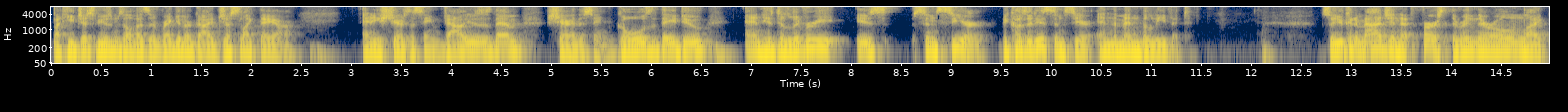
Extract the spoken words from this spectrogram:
but he just views himself as a regular guy, just like they are, and he shares the same values as them, sharing the same goals that they do, and his delivery is sincere because it is sincere, and the men believe it. So you can imagine at first they're in their own like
